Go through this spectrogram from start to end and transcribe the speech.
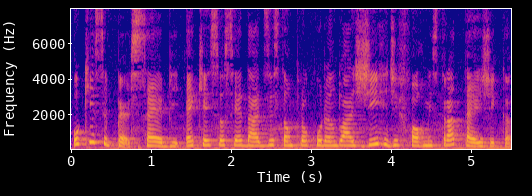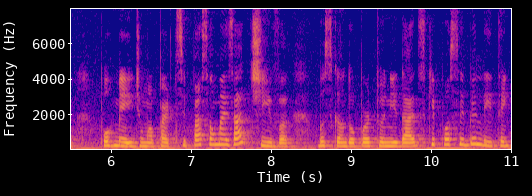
O que se percebe é que as sociedades estão procurando agir de forma estratégica por meio de uma participação mais ativa, buscando oportunidades que possibilitem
